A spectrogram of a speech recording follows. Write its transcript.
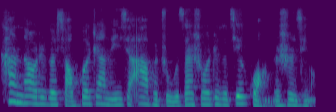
看到这个小破站的一些 UP 主在说这个接广的事情，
